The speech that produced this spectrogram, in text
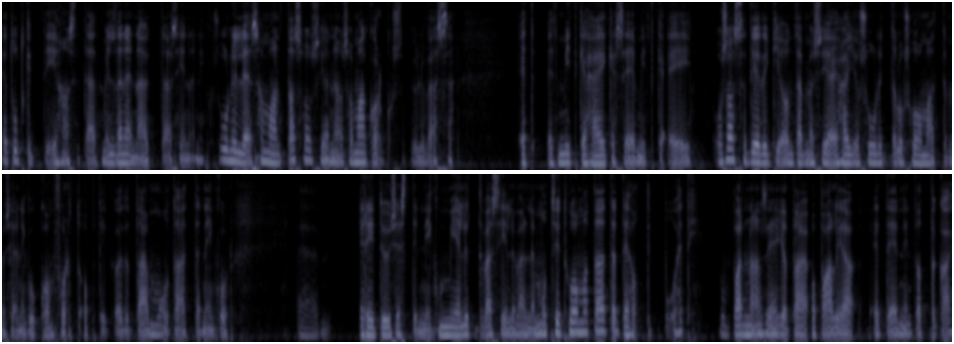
Ja tutkittiin ihan sitä, että miltä ne näyttää siinä niin suunnilleen saman tasoisia, ne on saman korkussa pylvässä – että et mitkä häikäisee, mitkä ei. Osassa tietenkin on tämmöisiä ihan jo suunnittelussa huomaa tämmöisiä niin comfort-optikoita tai muuta, että niin kuin, ä, erityisesti niin kuin miellyttävä silmälle, mutta sitten huomataan, että tehot tippuu heti. Kun pannaan siihen jotain opalia eteen, niin totta kai.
